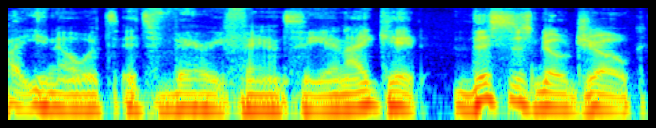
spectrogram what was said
uh, You know, it's it's very fancy, and I get this is no joke.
